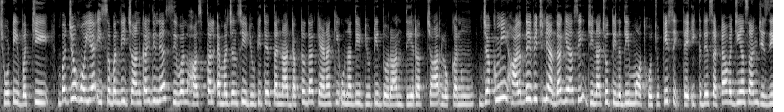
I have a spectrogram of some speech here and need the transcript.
ਛੋਟੀ ਬੱਚੀ ਵਜੋਂ ਹੋਈ ਹੈ। ਇਸ ਸੰਬੰਧੀ ਜਾਣਕਾਰੀ ਦਿੰਦਿਆਂ ਸਿਵਲ ਹਸਪਤਾਲ ਐਮਰਜੈਂਸੀ ਡਿਊਟੀ ਤੇ ਤੈਨਾਤ ਡਾਕਟਰ ਦਾ ਕਹਿਣਾ ਕਿ ਉਹਨਾਂ ਦੀ ਡਿਊਟੀ ਦੌਰਾਨ ਦੇਰ ਰਾਤ ਚਾਰ ਲੋਕਾਂ ਨੂੰ ਜ਼ਖਮੀ ਹਾਲਤ ਦੇ ਵਿੱਚ ਲਿਆਂਦਾ ਗਿਆ ਸੀ, ਜਿਨ੍ਹਾਂ ਚੋਂ ਤਿੰਨ ਦੀ ਮੌਤ ਹੋ ਚੁੱਕੀ ਸੀ ਤੇ ਇੱਕ ਦੇ ਸੱਟਾਂ ਵੱਜੀਆਂ ਸਨ, ਜਿਸ ਦੀ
